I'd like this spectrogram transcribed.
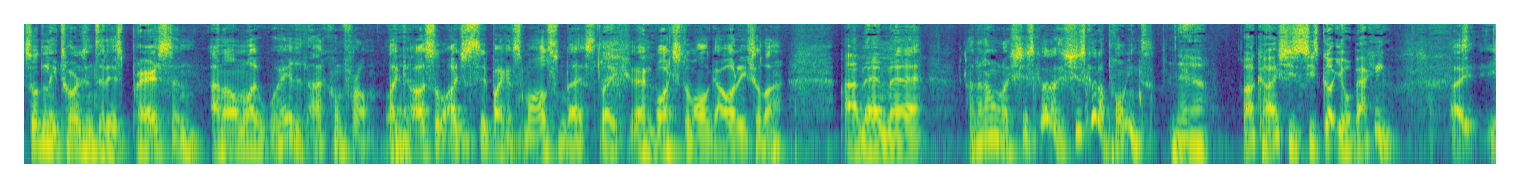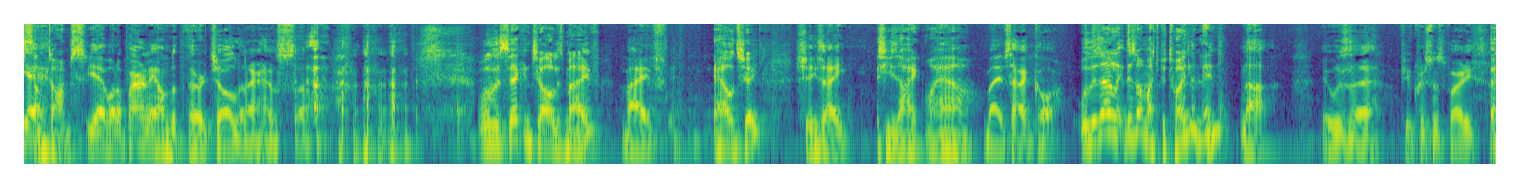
suddenly turns into this person, and I'm like, where did that come from? Like, I, so I just sit back and smile some days, like, and watch them all go at each other, and then. Uh, and then I'm like, she's got a, she's got a point. Yeah. Okay. She's she's got your backing. Uh, yeah. Sometimes. Yeah, well, apparently I'm the third child in our house, so. Well, the second child is Maeve. Maeve, How old she? she's eight. She's eight. Wow. Maeve's hardcore. Well, there's only there's not much between them then. Nah, it was a few Christmas parties.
